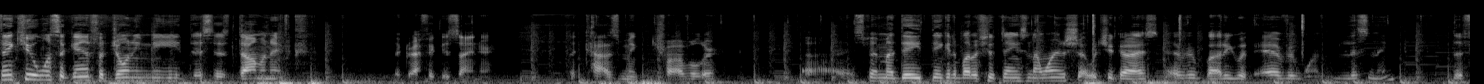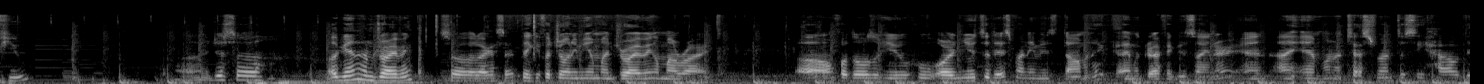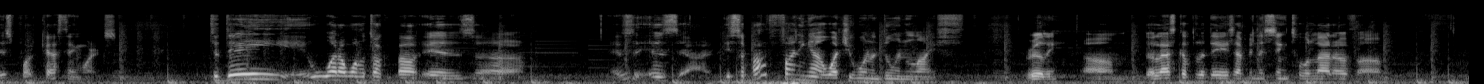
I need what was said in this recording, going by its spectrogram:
Thank you once again for joining me. This is Dominic, the graphic designer, the cosmic traveler. Uh, I spent my day thinking about a few things, and I wanted to share with you guys, everybody, with everyone listening, the few. Uh, just uh, again, I'm driving, so like I said, thank you for joining me on my driving on my ride. Uh, for those of you who are new to this, my name is Dominic. I'm a graphic designer and I am on a test run to see how this podcasting works. Today, what I want to talk about is uh, is, is uh, it's about finding out what you want to do in life. Really, um, the last couple of days, I've been listening to a lot of um,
